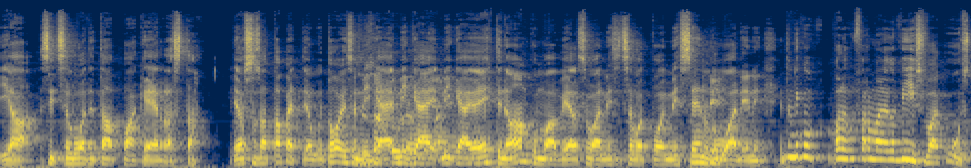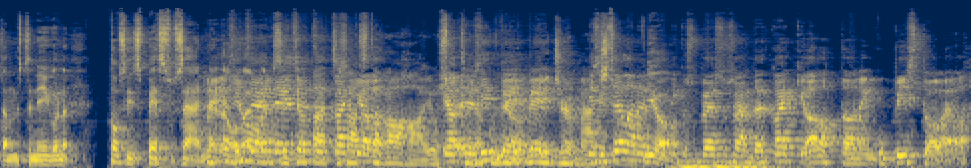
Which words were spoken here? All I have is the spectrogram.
ja sitten se luoti tappaa kerrasta. Ja jos sä saat tapettu jonkun toisen, mikä, saat mikä, uuden mikä ei ole ehtinyt ampumaan vielä sua, niin sit sä voit poimia sen niin. luodin. Niin, että niin kuin, varmaan joku viisi vai kuusi tämmöistä niin kuin, tosi spessusäännöillä Ja oleva. oli et- sit et- jotain, et että sä saat sitä rahaa just, ja, se ja, joku sit, wager match. Ja sitten sellainen Joo. niin spessusääntö, että kaikki aloittaa niin kuin pistoleilla.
